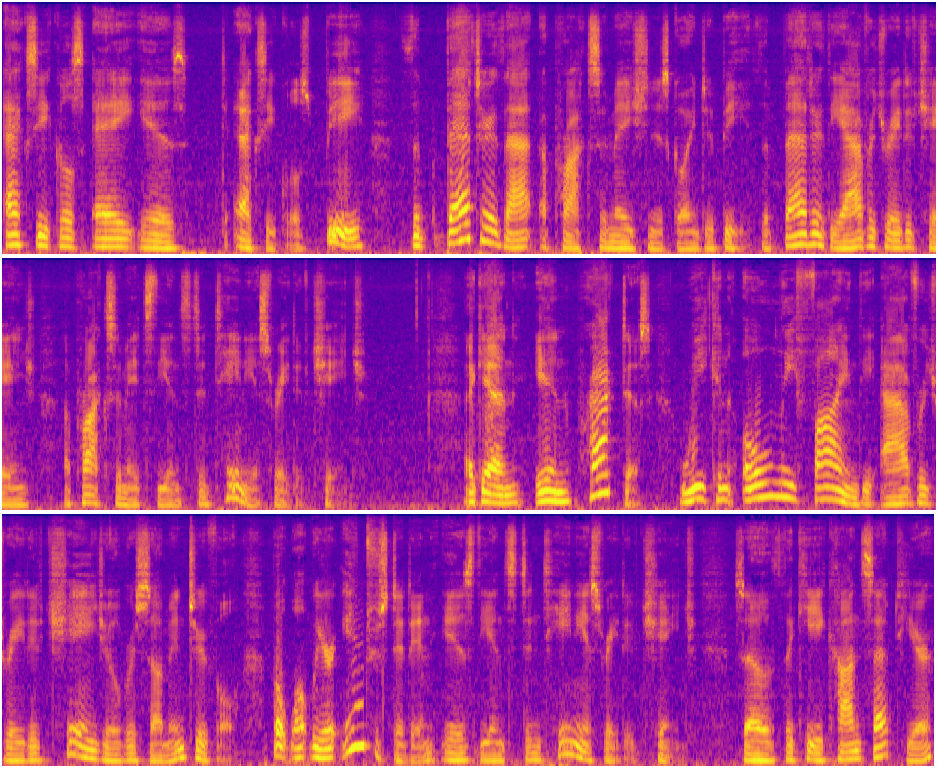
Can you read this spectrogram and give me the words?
x equals a is to x equals b, the better that approximation is going to be. The better the average rate of change approximates the instantaneous rate of change. Again, in practice, we can only find the average rate of change over some interval, but what we are interested in is the instantaneous rate of change. So the key concept here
